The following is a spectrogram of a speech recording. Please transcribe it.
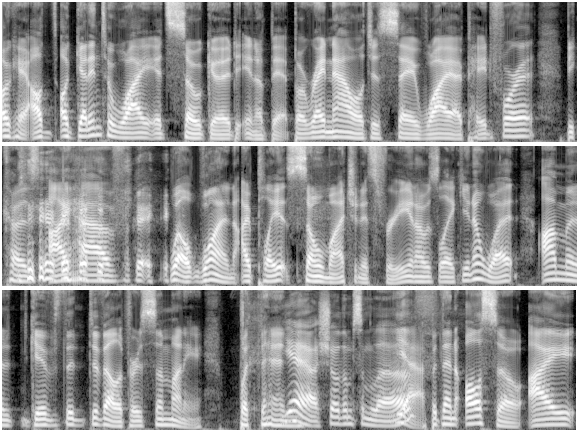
okay, I'll I'll get into why it's so good in a bit, but right now I'll just say why I paid for it because I have Okay. well, one, I play it so much and it's free and I was like, "You know what? I'm going to give the developers some money." But then Yeah, show them some love. yeah, but then also I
